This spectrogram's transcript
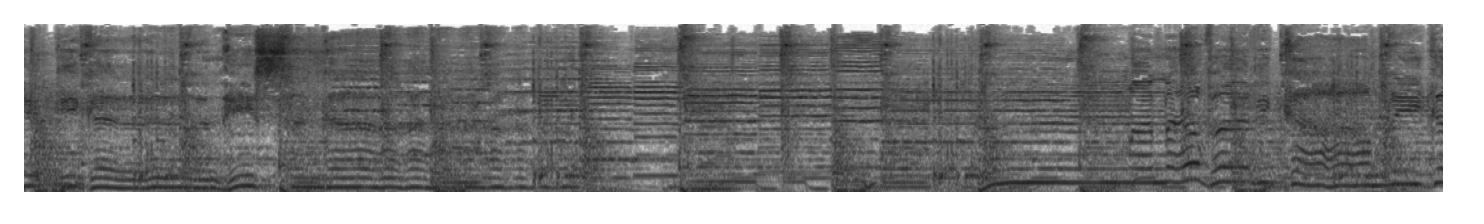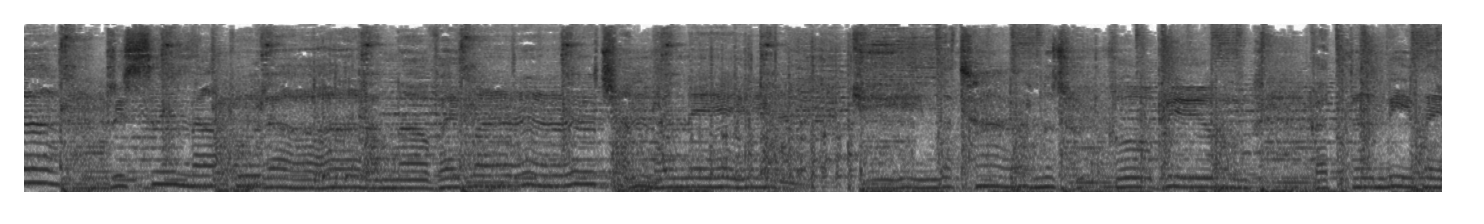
झुटको खेती गर्नेसँग मनभरिका मृग तृष्णा पुरा नभई मर्छन् भने किन छाड्नु झुटको बिउ कतनी नै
